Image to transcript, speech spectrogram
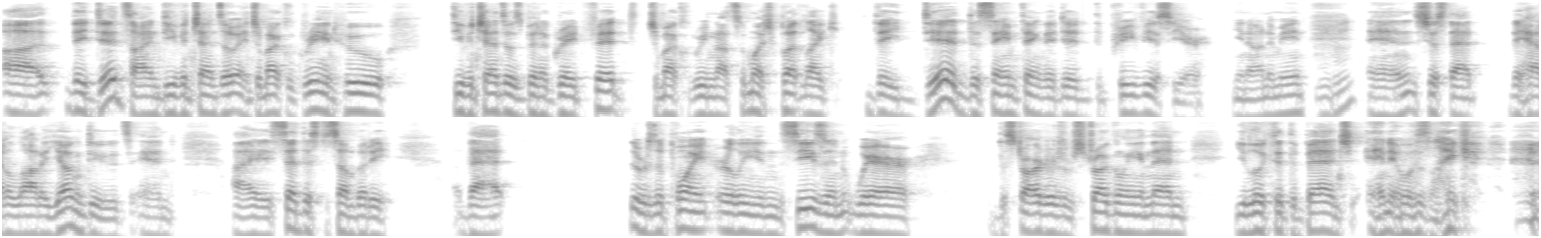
uh, they did sign DiVincenzo and JaMychal Green, who DiVincenzo has been a great fit. JaMychal Green, not so much, but like they did the same thing they did the previous year. You know what I mean? Mm-hmm. And it's just that they had a lot of young dudes. And I said this to somebody that there was a point early in the season where the starters were struggling, and then you looked at the bench, and it was like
